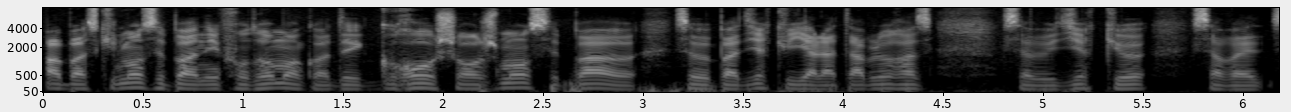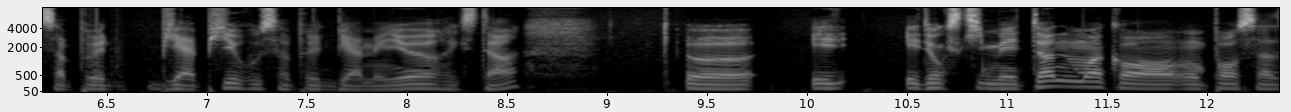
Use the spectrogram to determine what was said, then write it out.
un basculement, c'est pas un effondrement. Quoi. Des gros changements, c'est pas, euh, ça veut pas dire qu'il y a la table rase. Ça veut dire que ça, va ça peut être bien pire ou ça peut être bien meilleur, etc. Euh, et, et, donc, ce qui m'étonne, moi, quand on pense à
